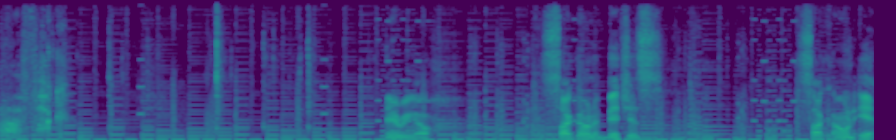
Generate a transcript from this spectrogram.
Ah, fuck. There we go. Suck on it, bitches. Suck on it.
